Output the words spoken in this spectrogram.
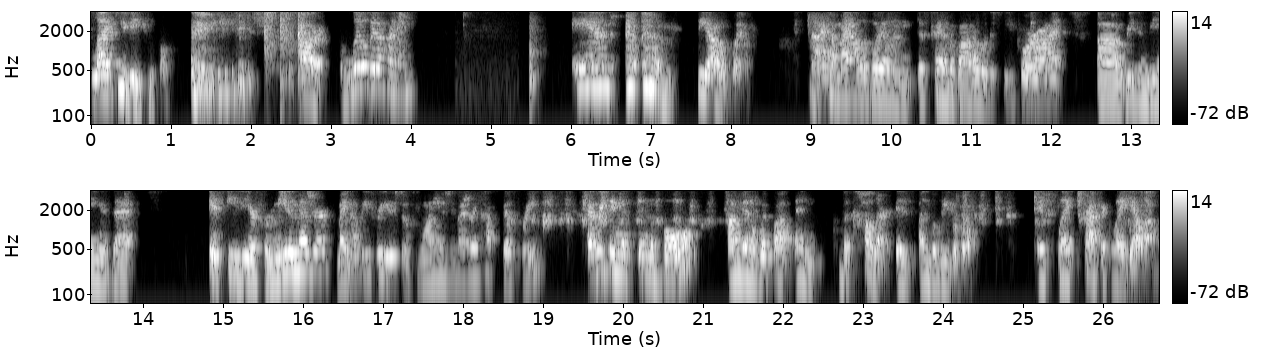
live TV, people. All right, a little bit of honey and the olive oil. I have my olive oil in this kind of a bottle with a speed pour on it. Uh, reason being is that it's easier for me to measure, might not be for you. So if you want to use your measuring cup, feel free. Everything that's in the bowl, I'm gonna whip up and the color is unbelievable. It's like traffic light yellow.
